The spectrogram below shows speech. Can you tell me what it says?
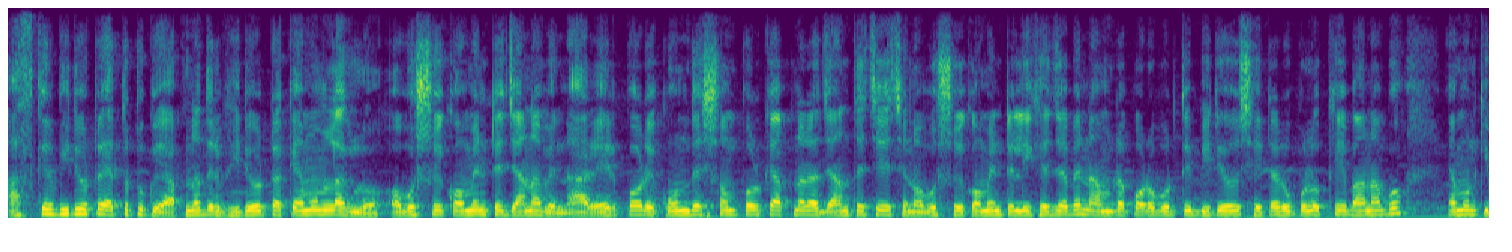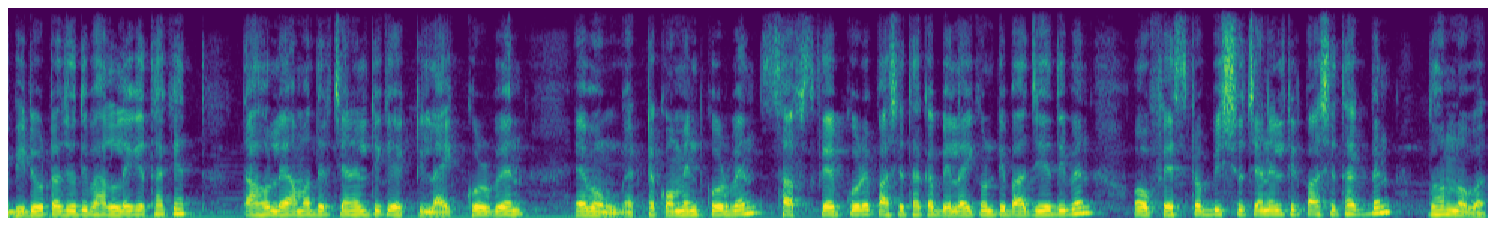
আজকের ভিডিওটা এতটুকুই। আপনাদের ভিডিওটা কেমন লাগল অবশ্যই কমেন্টে জানাবেন। আর এরপরে কোন দেশ সম্পর্কে আপনারা জানতে চেয়েছেন অবশ্যই কমেন্টে লিখে যাবেন। আমরা পরবর্তী ভিডিও সেটার উপলক্ষেই বানাবো। এমনকি ভিডিওটা যদি ভালো লেগে থাকে, তাহলে আমাদের চ্যানেলটিকে একটি লাইক করবেন এবং একটা কমেন্ট করবেন। সাবস্ক্রাইব করে পাশে থাকা বেল আইকনটি বাজিয়ে দিবেন ও ফেস্ট অফ বিশ্ব চ্যানেলটির পাশে থাকবেন। ধন্যবাদ।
